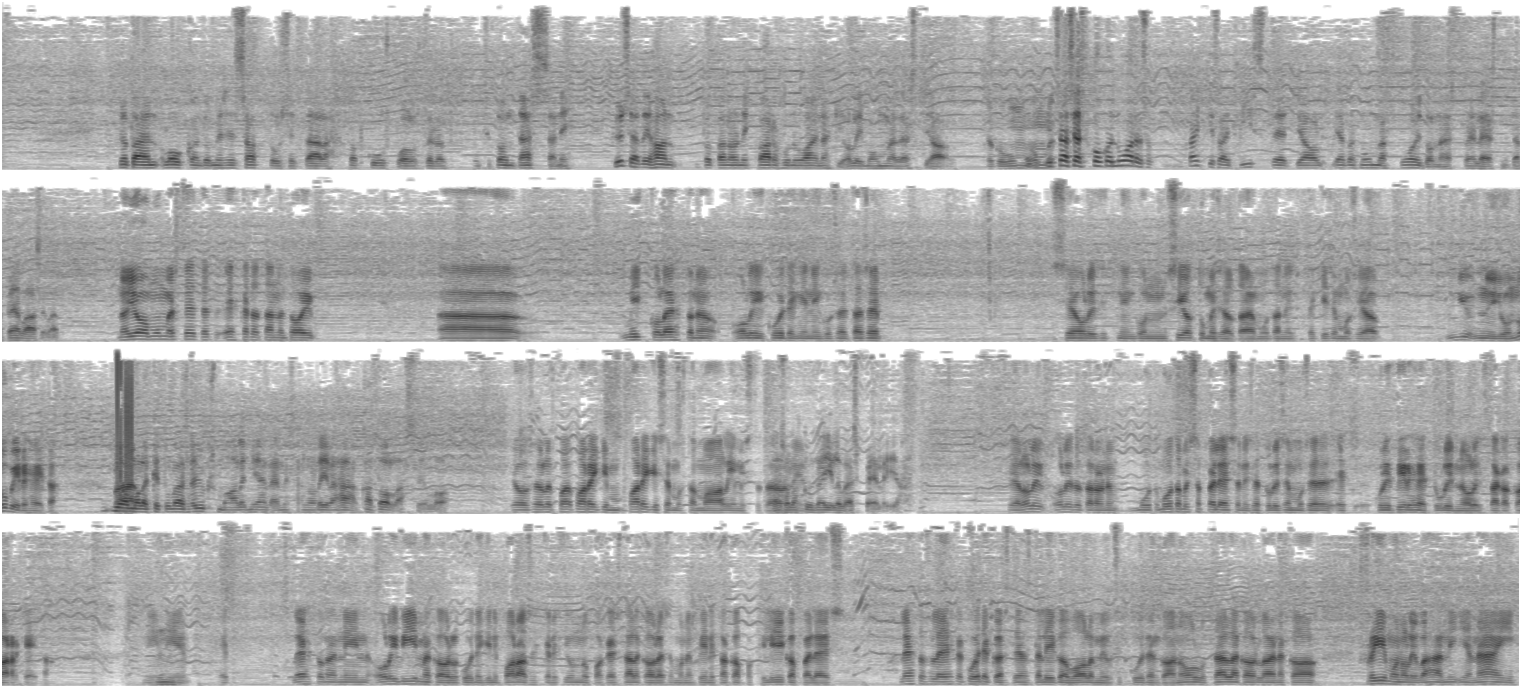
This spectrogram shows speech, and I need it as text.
jotain loukkaantumisia sattuisi täällä top 6 puolustelijat nyt sit on tässä, niin kyllä sieltä ihan tota noin, niin karhunu ainakin oli mun mielestä. Ja Joku mun, mun... Itse asiassa koko nuoriso, kaikki sai pisteet ja jäivät mun mielestä voiton näistä peleistä, mitä pelasivat. No joo, mun mielestä että, että ehkä tota, no toi... Ää, Mikko Lehtonen oli kuitenkin niinku se, tai se se oli sitten niin kun sijoittumiselta ja muuta, niin teki semmosia junnuvirheitä. Joo, mullekin tulee se yksi maali mieleen, missä hän oli vähän katolla silloin. Joo, se oli parikin, parikin semmoista maalia, mistä... Taisi olla niin, kyllä Ilves-peliä. Siellä oli, oli tota, niin, muut, muutamissa peleissä, niin se tuli semmoisia, että kun niitä virheet tuli, niin ne oli aika karkeita. Niin, mm. niin et Lehtonen niin oli viime kaudella kuitenkin niin paras ehkä niistä junnupakeista. Tällä kaudella semmoinen pieni takapakki liikapeleissä. Lehtoselle ei ehkä kuitenkaan tehdä sitä liikaa valmiukset kuitenkaan ollut. Tällä kaudella ainakaan Freeman oli vähän niin ja näin.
